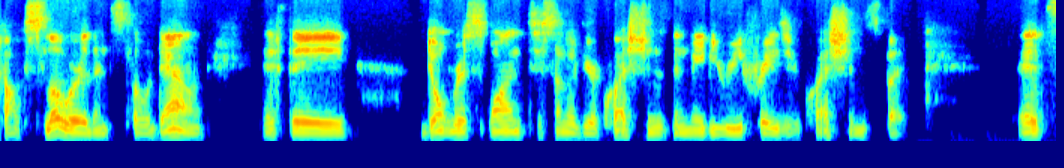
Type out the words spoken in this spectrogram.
talk slower then slow down. If they don't respond to some of your questions then maybe rephrase your questions. But it's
